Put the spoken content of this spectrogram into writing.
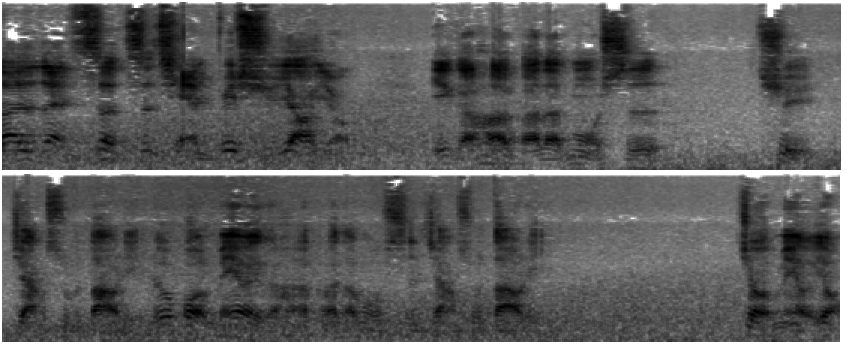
但是在这之前，必须要有一个合格的牧师去讲述道理。如果没有一个合格的牧师讲述道理，就没有用。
